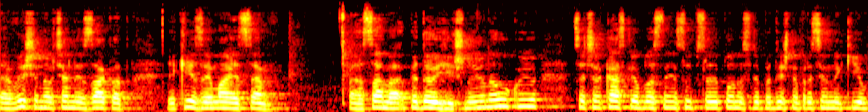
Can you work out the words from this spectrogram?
е, вищий навчальний заклад, який займається е, саме педагогічною наукою. Це Черкаський обласний інститут післядипломних педагогічних працівників.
